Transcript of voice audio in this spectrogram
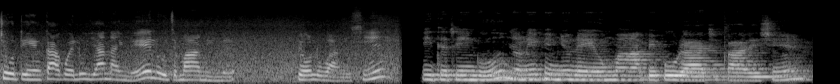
ကြိုတင်ကာကွယ်လို့ရနိုင်မယ်လို့ကျမအနေနဲ့ပြောလိုပါတယ်ရှင်ဒီသတင်းကိုညောင်လေးပင်မြို့နယ်ရုံးမှပေးပို့တာဖြစ်ပါတယ်ရှင်။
